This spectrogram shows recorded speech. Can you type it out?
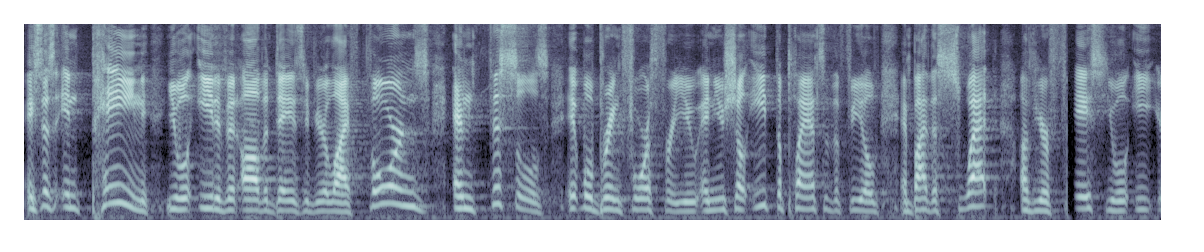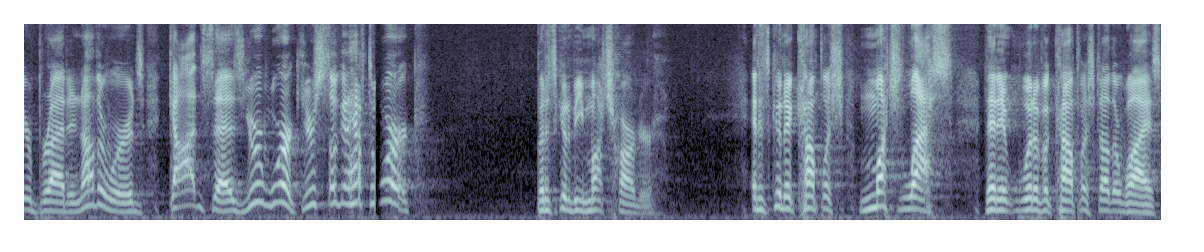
He says, In pain you will eat of it all the days of your life. Thorns and thistles it will bring forth for you, and you shall eat the plants of the field, and by the sweat of your face you will eat your bread. In other words, God says, Your work, you're still going to have to work, but it's going to be much harder. And it's going to accomplish much less than it would have accomplished otherwise.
